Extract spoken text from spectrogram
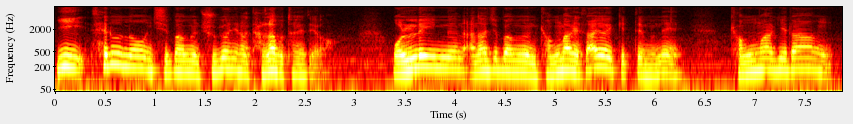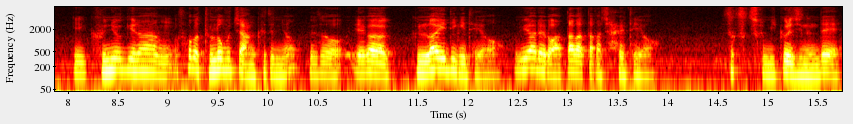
이 새로 넣은 지방은 주변이랑 달라붙어야 돼요. 원래 있는 안화지방은 경막에 쌓여 있기 때문에 경막이랑 이 근육이랑 서로 들러붙지 않거든요. 그래서 얘가 글라이딩이 돼요. 위아래로 왔다 갔다가 잘 돼요. 슥슥슥 미끄러지는데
